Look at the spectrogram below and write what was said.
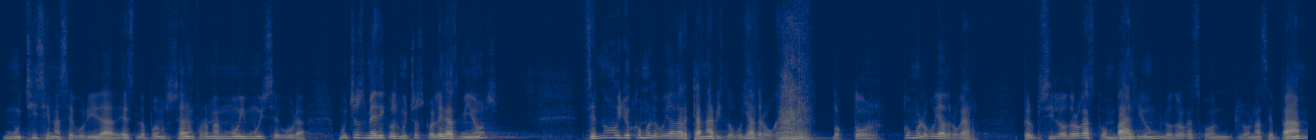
muchísima seguridad, es, lo podemos usar en forma muy, muy segura. Muchos médicos, muchos colegas míos dicen, no, yo cómo le voy a dar cannabis, lo voy a drogar, doctor, ¿cómo lo voy a drogar? Pero si lo drogas con Valium, lo drogas con clonazepam,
